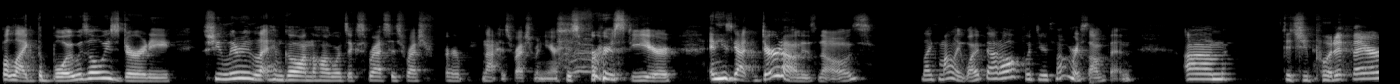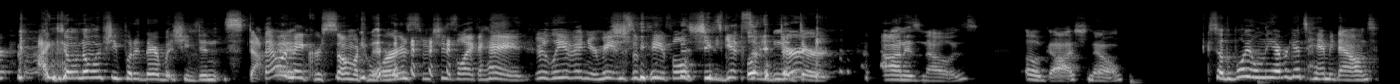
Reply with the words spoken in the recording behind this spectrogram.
but like the boy was always dirty. She literally let him go on the Hogwarts Express his fresh or not his freshman year, his first year, and he's got dirt on his nose. Like Molly, wipe that off with your thumb or something. Um, Did she put it there? I don't know if she put it there, but she didn't stop. That would make her so much worse. when she's like, "Hey, you're leaving. You're meeting some people. She's get some dirt." dirt on his nose. Oh gosh, no. So the boy only ever gets hand-me-downs,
